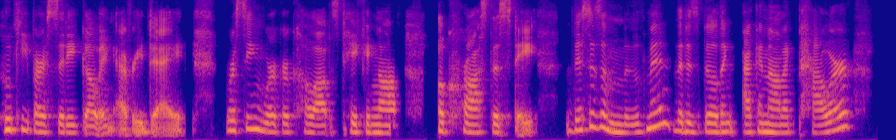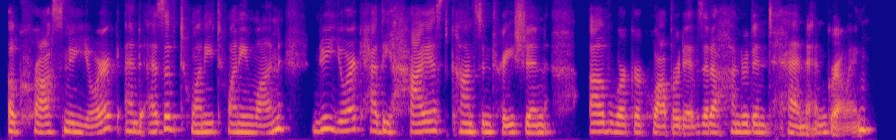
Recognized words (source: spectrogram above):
who keep our city going every day. We're seeing worker co ops taking off across the state. This is a movement that is building economic power across New York. And as of 2021, New York had the highest concentration of worker cooperatives at 110 and growing.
